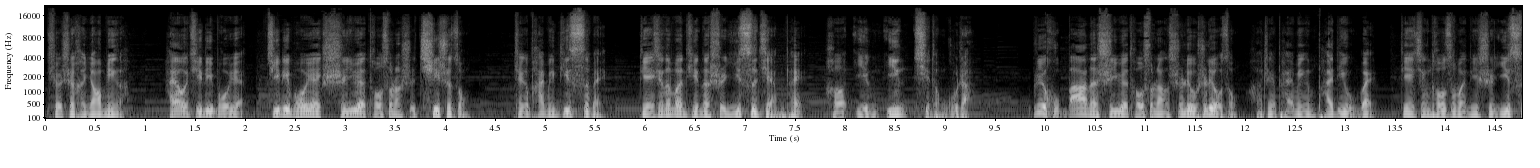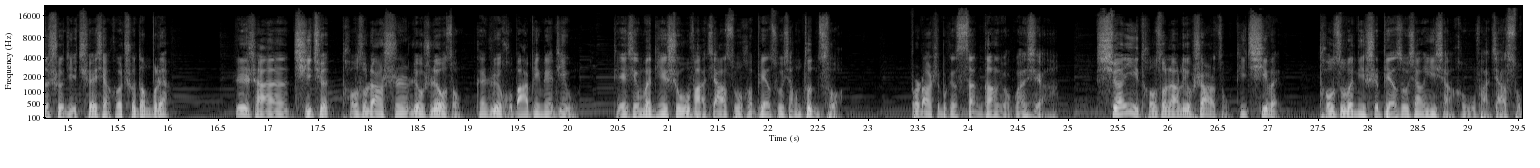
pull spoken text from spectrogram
确实很要命啊。还有吉利博越，吉利博越十一月投诉量是七十宗，这个排名第四位。典型的问题呢是疑似减配和影音系统故障。瑞虎八呢十一月投诉量是六十六宗啊，这排名排第五位。典型投诉问题是疑似设计缺陷和车灯不亮。日产奇骏投诉量是六十六宗，跟瑞虎八并列第五。典型问题是无法加速和变速箱顿挫，不知道是不是跟三缸有关系啊？轩逸投诉量六十二宗，第七位。投诉问题是变速箱异响和无法加速。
